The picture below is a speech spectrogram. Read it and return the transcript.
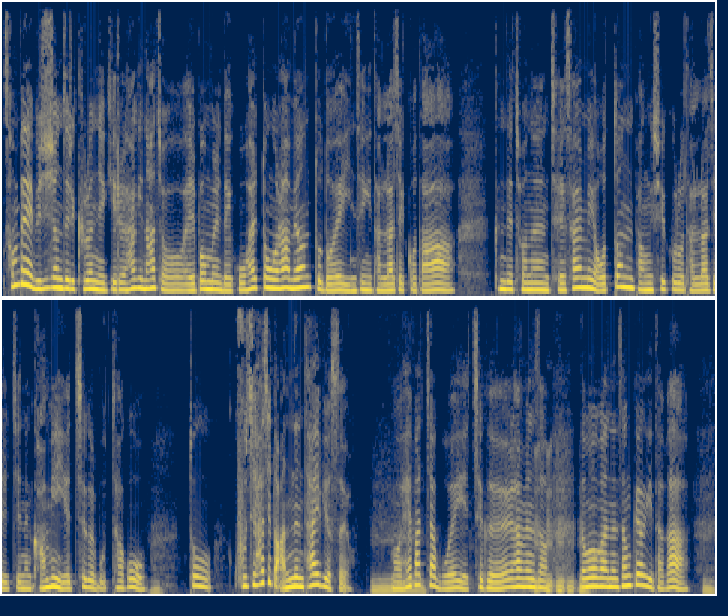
선배 뮤지션들이 그런 얘기를 하긴 하죠. 앨범을 내고 활동을 하면 또 너의 인생이 달라질 거다. 근데 저는 제 삶이 어떤 방식으로 달라질지는 감히 예측을 못하고 음. 또 굳이 하지도 않는 타입이었어요. 음. 뭐 해봤자 뭐해 예측을 하면서 음, 음, 음, 음, 음. 넘어가는 성격이다가, 음.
